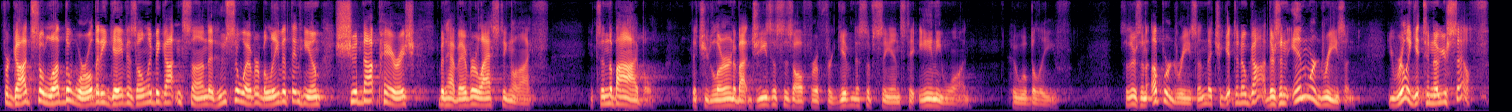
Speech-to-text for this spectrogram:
For God so loved the world that he gave his only begotten Son, that whosoever believeth in him should not perish, but have everlasting life. It's in the Bible that you learn about Jesus' offer of forgiveness of sins to anyone who will believe. So there's an upward reason that you get to know God, there's an inward reason. You really get to know yourself.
